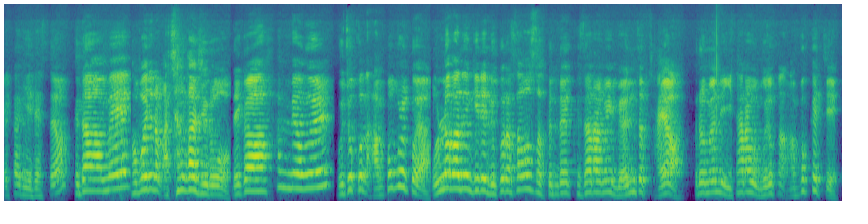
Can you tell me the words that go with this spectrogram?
여기까지 이해됐어요? 그 다음에 저번이랑 마찬가지로 내가 한 명을 무조건 안 뽑을 거야. 올라가는 길에 누구랑 싸웠어. 근데 그 사람이 면접자야. 그러면 이 사람을 무조건 안 뽑겠지.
